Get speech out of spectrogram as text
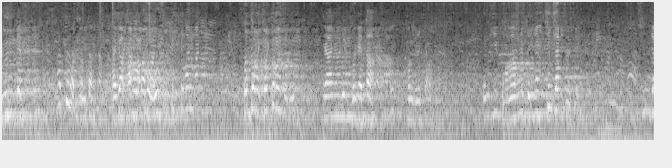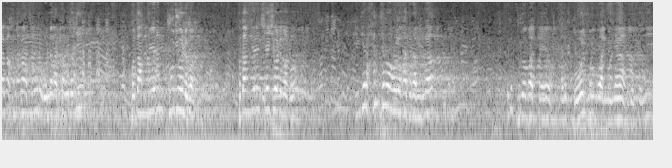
윤 대통령의 학교 같습니다. 자기가 감옥 가서 50일 동안 고통을 겪으면서도 대한민국을 보겠다. 정신을 깨웠다. 그런데 이 광화문은 굉장히 칭찬이 있었어요. 신자가 하나가 서울에 올라갔다 오더니 그 다음 주에는 둘이 올라가고 그 다음 주에는 셋이 올라가고 이제는 한 채가 올라가더랍니다. 그래서 물어봤대요. 나도 뭘 보고 왔느냐 그랬더니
